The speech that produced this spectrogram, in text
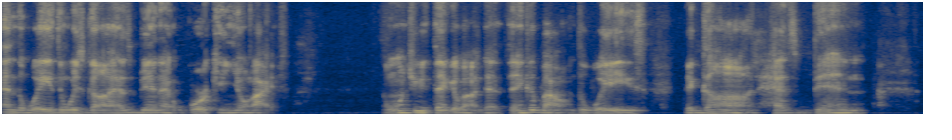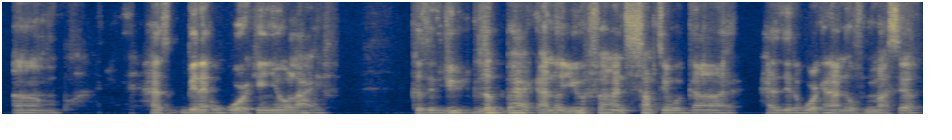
and the ways in which God has been at work in your life. I want you to think about that. Think about the ways that God has been um, has been at work in your life. Because if you look back, I know you'll find something where God has did a work. And I know for myself,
